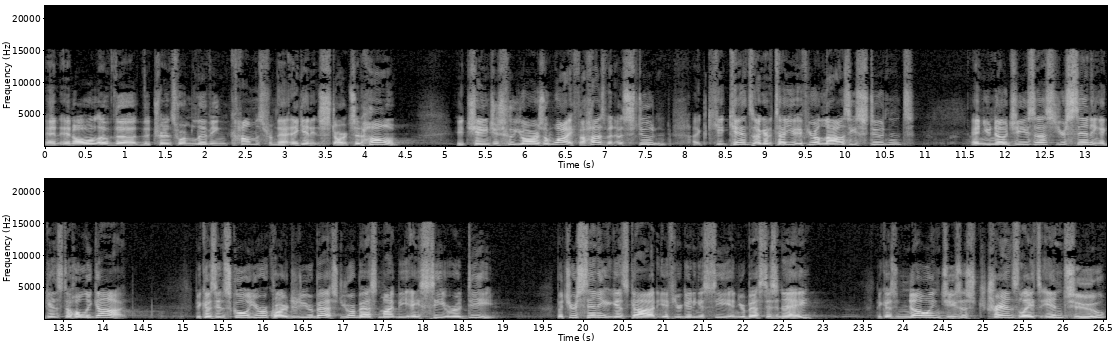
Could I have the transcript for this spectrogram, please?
and, and all of the, the transformed living comes from that. And again, it starts at home. It changes who you are as a wife, a husband, a student. Uh, kids, I got to tell you, if you're a lousy student and you know Jesus, you're sinning against a holy God. Because in school, you're required to do your best. Your best might be a C or a D. But you're sinning against God if you're getting a C and your best is an A. Because knowing Jesus translates into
